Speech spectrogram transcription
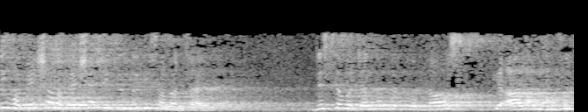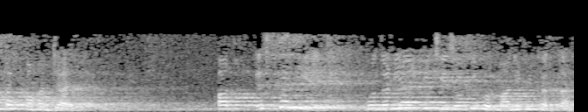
کی ہمیشہ ہمیشہ کی زندگی سمجھ جائے۔ جس سے وہ جنت الفردوس کے اعلیٰ منزل تک پہنچ جائے۔ اور اس کے لیے وہ دنیا کی چیزوں کی قربانی بھی کرتا ہے۔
